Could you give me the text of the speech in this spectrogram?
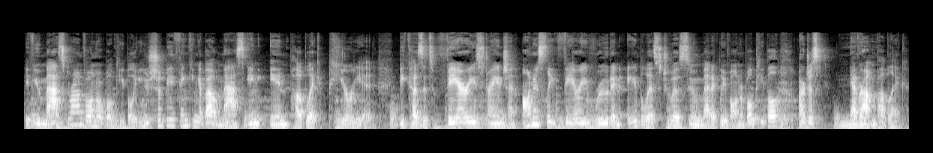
If you mask around vulnerable people, you should be thinking about masking in public, period. Because it's very strange and honestly very rude and ableist to assume medically vulnerable people are just never out in public.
